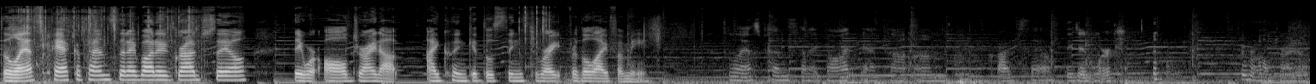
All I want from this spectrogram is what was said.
The last pack of pens that I bought at a garage sale, they were all dried up. I couldn't get those things to write for the life of me. The last pens that I bought at the um, garage sale, they didn't work. they were all dried up.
